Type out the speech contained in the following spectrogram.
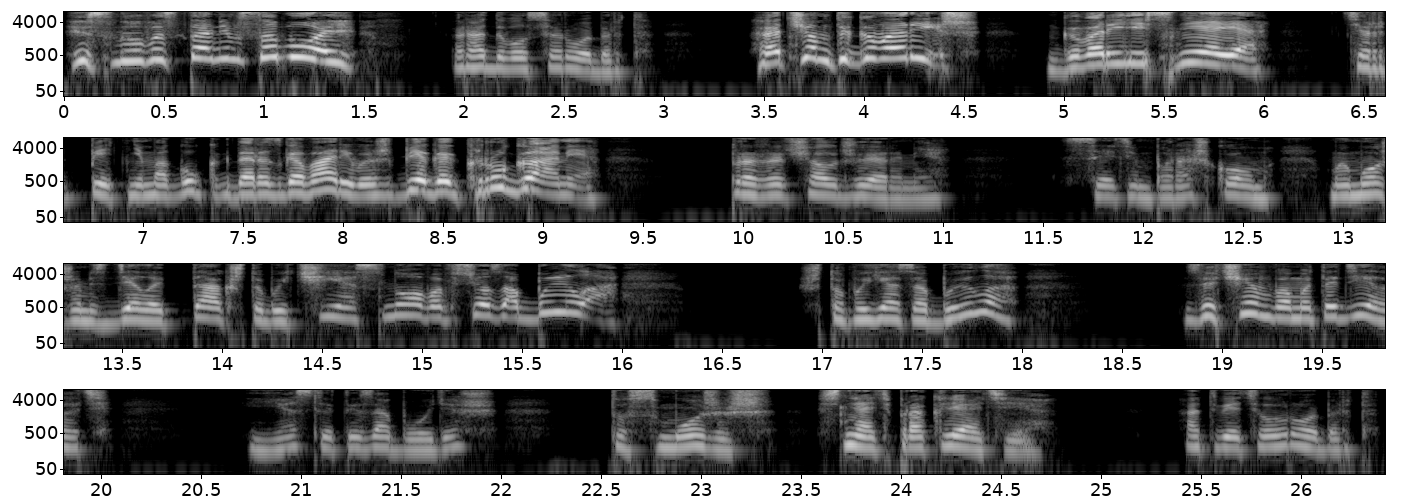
и снова станем собой! Радовался Роберт. О чем ты говоришь? Говори яснее! Терпеть не могу, когда разговариваешь, бегай кругами! Прорычал Джереми. С этим порошком мы можем сделать так, чтобы Чия снова все забыла. Чтобы я забыла? Зачем вам это делать? Если ты забудешь, то сможешь снять проклятие, ответил Роберт.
